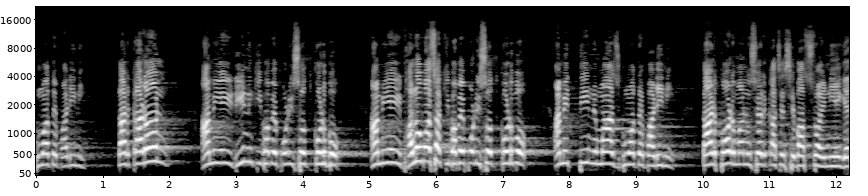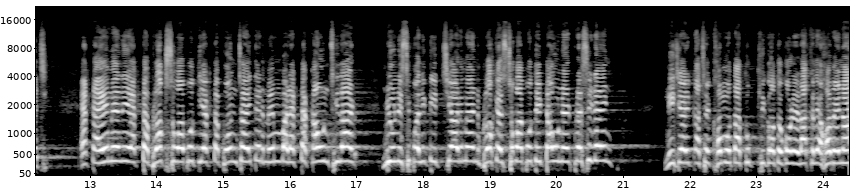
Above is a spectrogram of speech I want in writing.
ঘুমাতে পারিনি। তার কারণ, আমি এই ঋণ কীভাবে পরিশোধ করব। আমি এই ভালোবাসা কীভাবে পরিশোধ করব। আমি তিন মাস ঘুমাতে পারিনি। তারপর মানুষের কাছে সেবাশ্রয় নিয়ে গেছি। একটা এমএলএ একটা ব্লক সভাপতি, একটা পঞ্চায়েতের মেম্বার একটা কাউন্সিলর মিউনিসিপ্যালিটির চেয়ারম্যান ব্লকের সভাপতি টাউনের প্রেসিডেন্ট নিজের কাছে ক্ষমতা কুক্ষিগত করে রাখলে হবে না।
